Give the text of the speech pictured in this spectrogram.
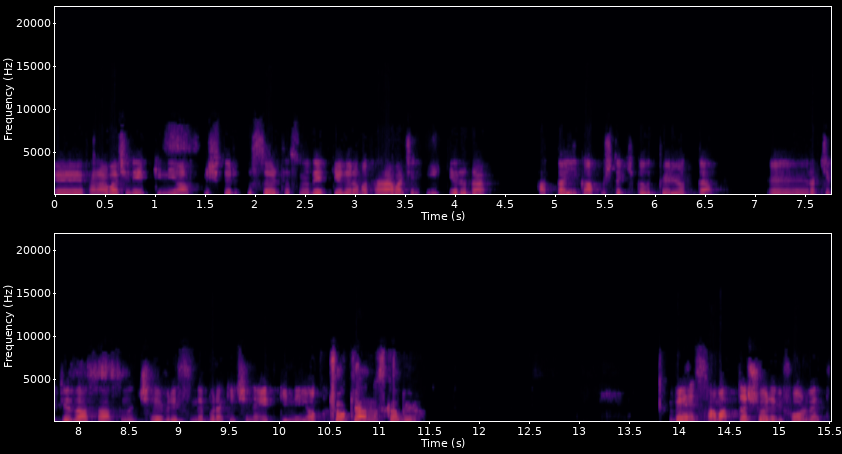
e, Fenerbahçe'nin etkinliği artmıştır. Isı haritasına da etkiler ama Fenerbahçe'nin ilk yarıda hatta ilk 60 dakikalık periyotta e, rakip ceza sahasının çevresinde bırak içine etkinliği yok. Çok yalnız kalıyor. Ve Samat da şöyle bir forvet.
